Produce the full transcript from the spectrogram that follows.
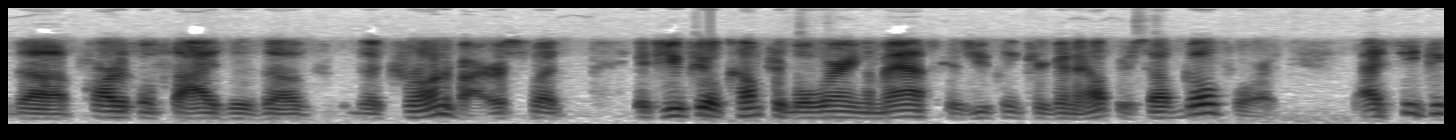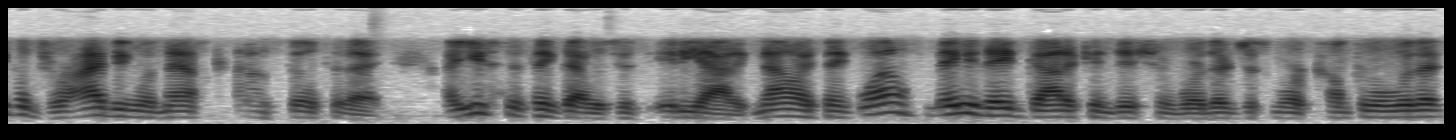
the particle sizes of the coronavirus, but if you feel comfortable wearing a mask because you think you're going to help yourself, go for it. I see people driving with masks on still today. I used to think that was just idiotic. Now I think, well, maybe they've got a condition where they're just more comfortable with it.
